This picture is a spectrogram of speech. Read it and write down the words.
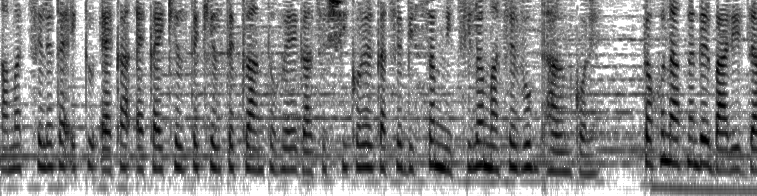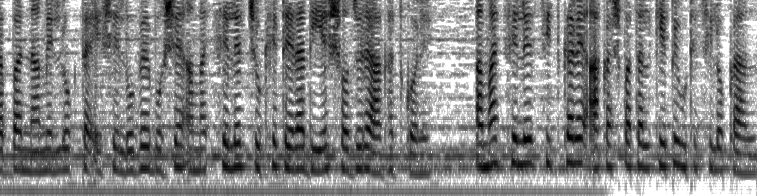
আমার ছেলেটা একটু একা একাই খেলতে খেলতে ক্লান্ত হয়ে গাছের শিকড়ের কাছে বিশ্রাম নিচ্ছিল মাছের রূপ ধারণ করে। তখন আপনাদের বাড়ির জাব্বার নামের লোকটা এসে লোভের বসে আমার ছেলের চোখে টেরা দিয়ে সজোরে আঘাত করে। আমার ছেলের চিৎকারে আকাশ পাতাল কেঁপে উঠেছিল কাল।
